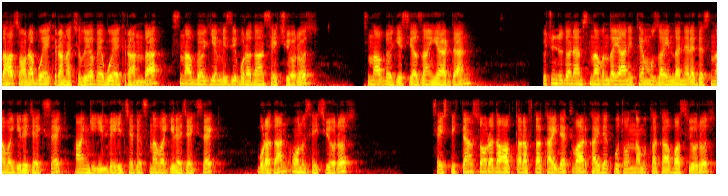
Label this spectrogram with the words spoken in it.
Daha sonra bu ekran açılıyor ve bu ekranda sınav bölgemizi buradan seçiyoruz. Sınav bölgesi yazan yerden 3. dönem sınavında yani Temmuz ayında nerede sınava gireceksek, hangi il ve ilçede sınava gireceksek buradan onu seçiyoruz. Seçtikten sonra da alt tarafta kaydet var. Kaydet butonuna mutlaka basıyoruz.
